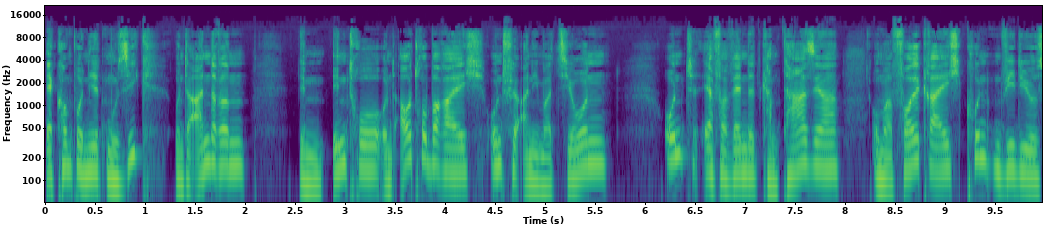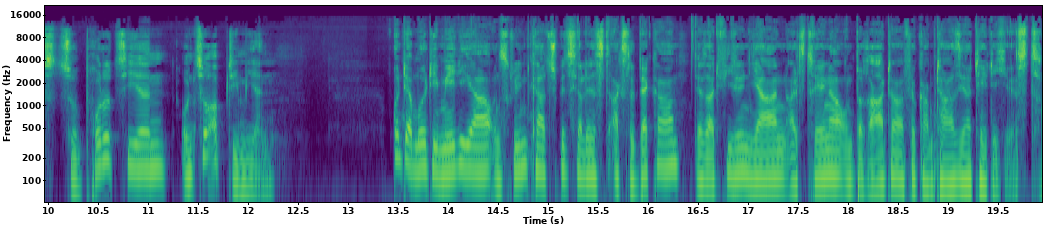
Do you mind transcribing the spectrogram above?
Er komponiert Musik unter anderem im Intro- und Outro-Bereich und für Animationen und er verwendet Camtasia, um erfolgreich Kundenvideos zu produzieren und zu optimieren. Und der Multimedia- und Screencast-Spezialist Axel Becker, der seit vielen Jahren als Trainer und Berater für Camtasia tätig ist.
